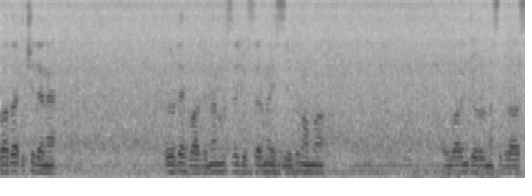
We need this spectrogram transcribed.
Burada iki dənə ördək vardı. Mən onu sizə göstərmək istəyirdim, amma onların görülməsi biraz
